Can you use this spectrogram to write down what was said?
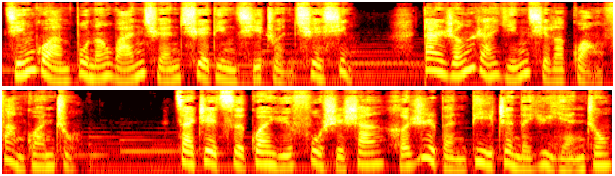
尽管不能完全确定其准确性，但仍然引起了广泛关注。在这次关于富士山和日本地震的预言中，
